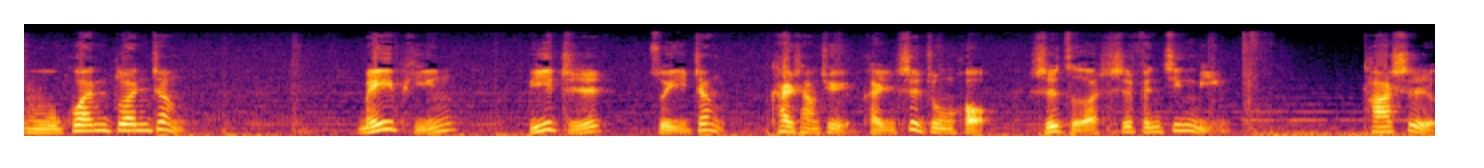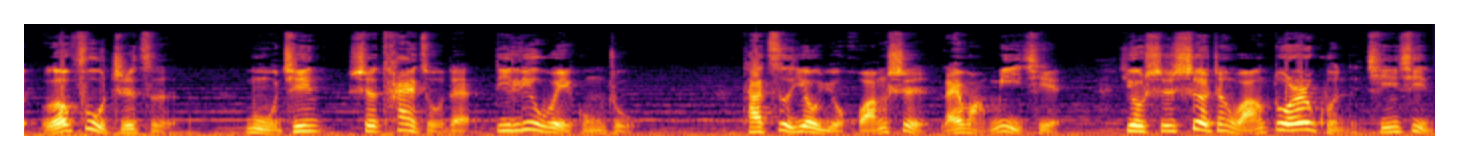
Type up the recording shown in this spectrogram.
五官端正，眉平，鼻直，嘴正，看上去很是忠厚，实则十分精明。他是额驸之子，母亲是太祖的第六位公主。他自幼与皇室来往密切，又是摄政王多尔衮的亲信，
